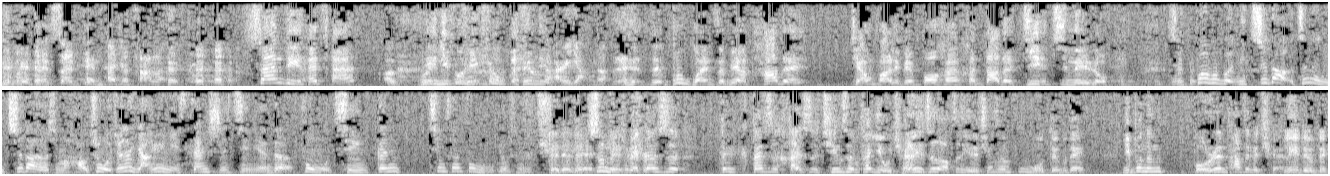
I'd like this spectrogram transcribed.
你妈在山顶，那就惨了。山顶还惨呃不是你你不你明不说生的还是养的？呃不管怎么样，他的讲法里边包含很大的阶级内容。不不不，你知道，真的你知道有什么好处？我觉得养育你三十几年的父母亲跟亲生父母有什么区别？对对对，是没区别，但是但但是还是亲生，他有权利知道自己的亲生父母，对不对？你不能否认他这个权利，对不对？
